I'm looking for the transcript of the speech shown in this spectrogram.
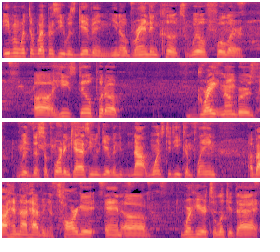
even with the weapons he was given. You know, Brandin Cooks, Will Fuller. Uh, he still put up great numbers with the supporting cast he was given. Not once did he complain about him not having a target, and uh, we're here to look at that.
